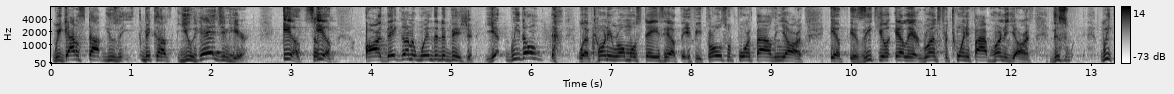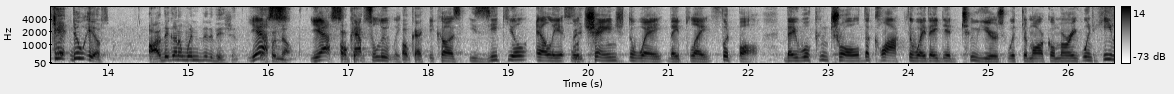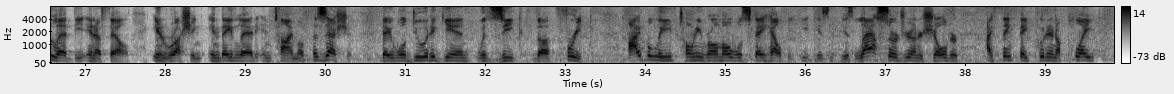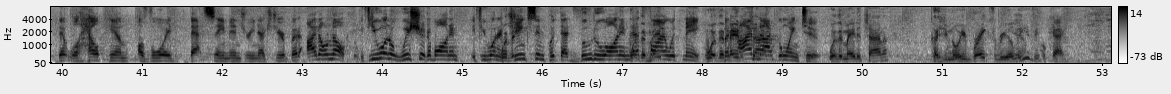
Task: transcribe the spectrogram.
We got to stop using because you hedging here. If, so, if Are they going to win the division? Yeah, we don't. Well, if Tony Romo stays healthy, if he throws for 4,000 yards, if Ezekiel Elliott runs for 2,500 yards, this we can't do ifs. Are they going to win the division? Yes. yes or no? Yes, okay. absolutely. Okay. Because Ezekiel Elliott See? will change the way they play football. They will control the clock the way they did two years with DeMarco Murray when he led the NFL in rushing and they led in time of possession. They will do it again with Zeke the Freak. I believe Tony Romo will stay healthy. He, his, his last surgery on his shoulder, I think they put in a plate that will help him avoid that same injury next year. But I don't know. If you want to wish it upon him, if you want to it- jinx him, put that voodoo on him, that's it made- fine with me. But I'm China? not going to. Was it made of China? Because you know he breaks real easy. Okay.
